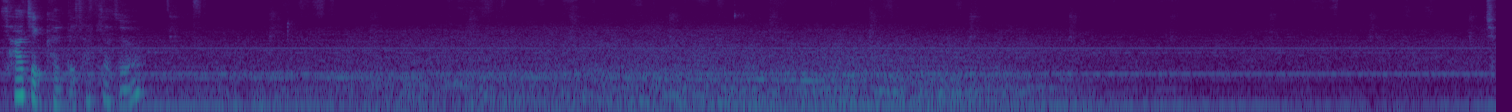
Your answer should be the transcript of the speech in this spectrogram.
사직할 때 사자죠. 자,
